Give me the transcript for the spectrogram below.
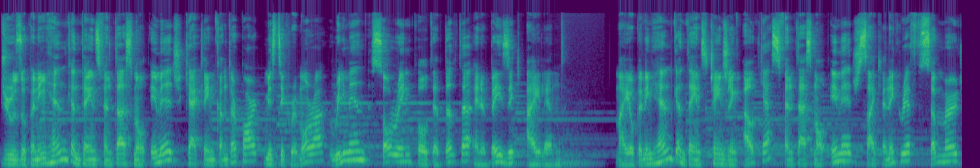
Drew's opening hand contains Phantasmal Image, Cackling Counterpart, Mystic Remora, Remand, Sol Ring, Polluted Delta, and a basic island. My opening hand contains Changeling Outcast, Phantasmal Image, Cyclonic Rift, Submerge,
